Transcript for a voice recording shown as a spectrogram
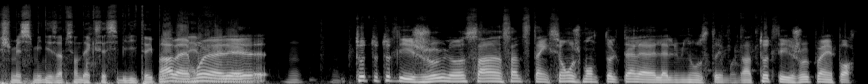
je me suis mis des options d'accessibilité. Ah ben moi, les- tous les jeux, là, sans, sans distinction, je monte tout le temps la, la luminosité. Moi, dans tous les jeux, peu importe.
